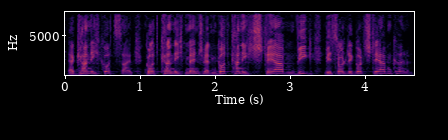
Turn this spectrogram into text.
Er kann nicht Gott sein. Gott kann nicht Mensch werden. Gott kann nicht sterben. Wie, wie sollte Gott sterben können?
